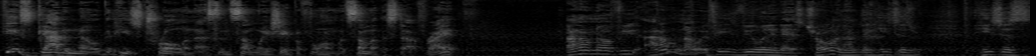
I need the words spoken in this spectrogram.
He's got to know that he's trolling us in some way, shape, or form with some of the stuff, right? I don't know if you. I don't know if he's viewing it as trolling. I think he's just he's just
